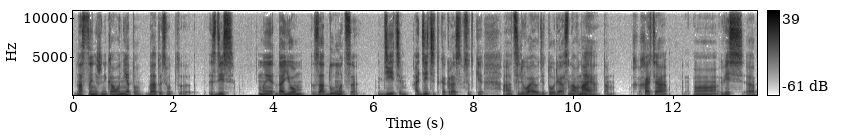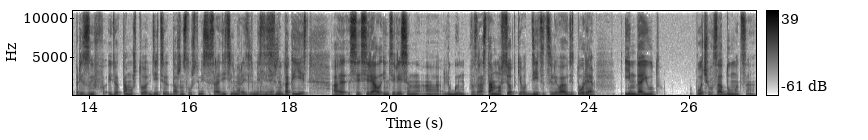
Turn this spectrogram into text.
На сцене же никого нету, да, то есть вот э, здесь мы даем задуматься детям, а дети это как раз все-таки целевая аудитория основная, там, хотя весь э, призыв идет к тому, что дети должны слушать вместе с родителями, а родители вместе с детьми. Ну так и есть. А, се- сериал интересен а, любым возрастам, но все-таки вот дети, целевая аудитория, им дают почву задуматься,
